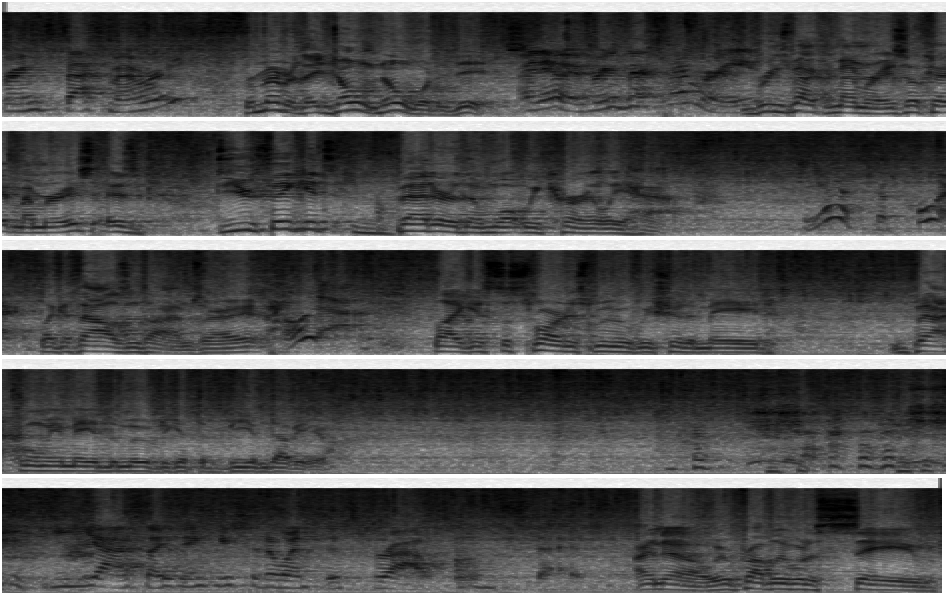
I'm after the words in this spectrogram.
Brings back memories. Remember, they don't know what it is. I know it brings back memories. Brings back memories. Okay, memories. Is do you think it's better than what we currently have? yes, of course. Like a thousand times, right? oh yeah. Like it's the smartest move we should have made back when we made the move to get the BMW. Yes, I think you should have went this route instead. I know. We probably would have saved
